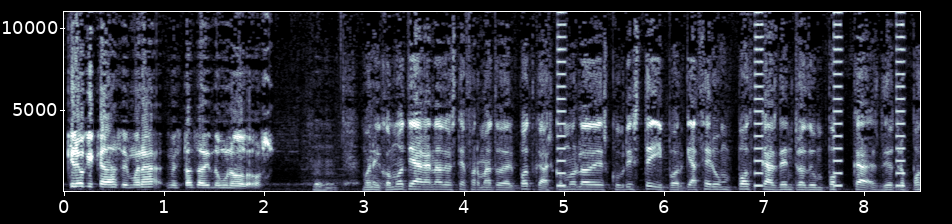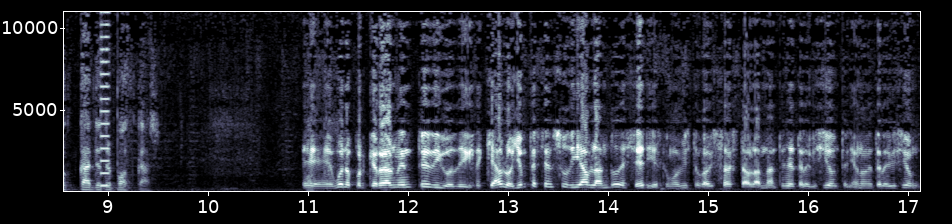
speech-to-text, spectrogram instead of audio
creo que cada semana me están saliendo uno o dos. Bueno, ¿y cómo te ha ganado este formato del podcast? ¿Cómo lo descubriste y por qué hacer un podcast dentro de un podcast, de otro podcast, de otro podcast? Eh, bueno, porque realmente digo, ¿de, de qué hablo? Yo empecé en su día hablando de series, como he visto que habéis estado hablando antes de televisión, tenía uno de televisión,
